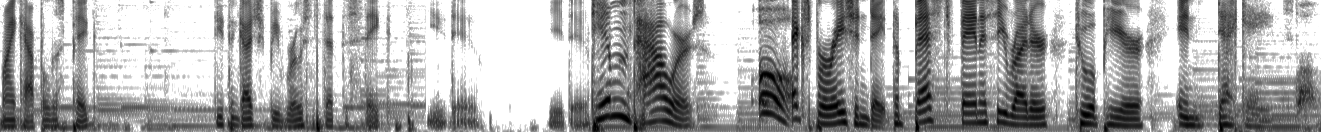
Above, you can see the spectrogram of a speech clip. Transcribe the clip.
My capitalist pig? Do you think I should be roasted at the stake? You do. You do. Tim Powers. Oh! Expiration date. The best fantasy writer to appear in decades. Whoa.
